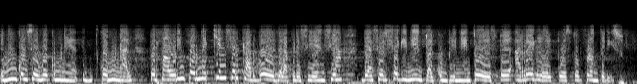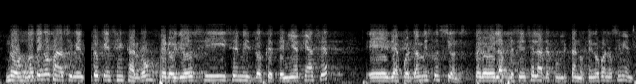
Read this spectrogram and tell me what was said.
en un consejo comunal, por favor informe quién se encargó desde la presidencia de hacer seguimiento al cumplimiento de este arreglo del puesto fronterizo. No, no tengo conocimiento quién se encargó, pero yo sí hice lo que tenía que hacer eh, de acuerdo a mis funciones, pero de la presidencia de la República no tengo conocimiento.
